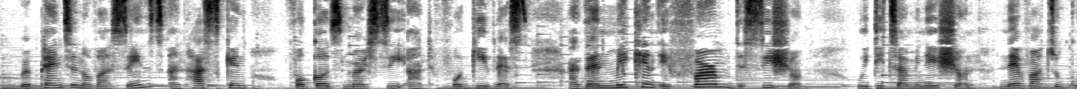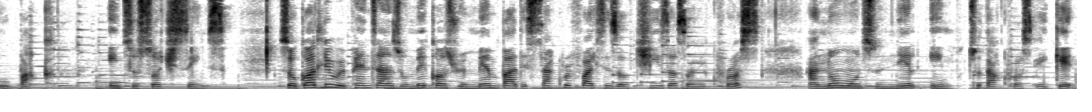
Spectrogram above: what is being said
repenting of our sins and asking for God's mercy and forgiveness, and then making a firm decision with determination never to go back into such sins. So, godly repentance will make us remember the sacrifices of Jesus on the cross and not want to nail him to that cross again.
